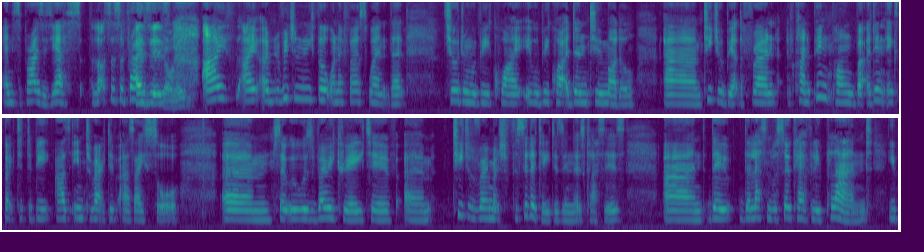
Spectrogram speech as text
Any surprises? Yes, lots of surprises. I I originally thought when I first went that children would be quite it would be quite a done to model. Um, teacher would be at the front, kind of ping pong, but I didn't expect it to be as interactive as I saw. Um, so it was very creative. Um, teachers were very much facilitators in those classes, and they the lessons were so carefully planned. You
